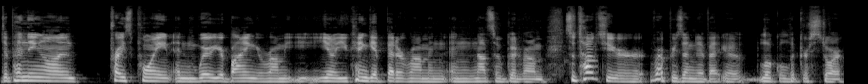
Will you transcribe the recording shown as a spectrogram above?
depending on price point and where you're buying your rum, you, you know, you can get better rum and, and not so good rum. So talk to your representative at your local liquor store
